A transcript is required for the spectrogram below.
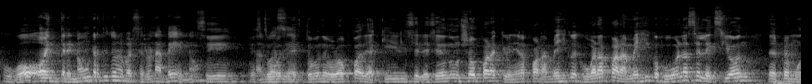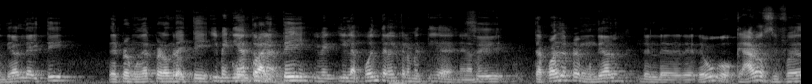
jugó o entrenó un ratito en el Barcelona B, ¿no? Sí, estuvo en, así. estuvo en Europa, de aquí se le hicieron un show para que viniera para México y jugara para México, jugó en la selección del premundial de Haití, del premundial, perdón, de Haití. Y venía contra con la, Haití. y, la puente era el que lo metía en el Sí, ¿te acuerdas del premundial de, de- de Hugo? Claro, si fue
